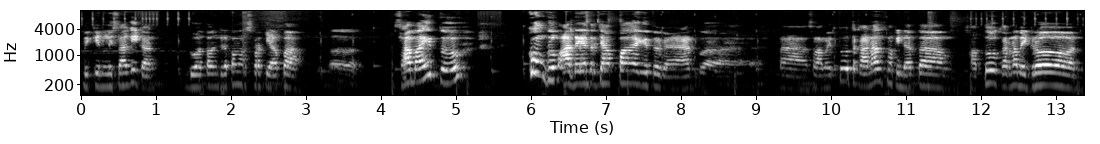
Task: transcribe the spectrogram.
bikin list lagi kan, dua tahun ke depan harus seperti apa. Ah. Selama itu, kok belum ada yang tercapai gitu kan. Wah. Nah, selama itu tekanan semakin datang. Satu, karena background.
